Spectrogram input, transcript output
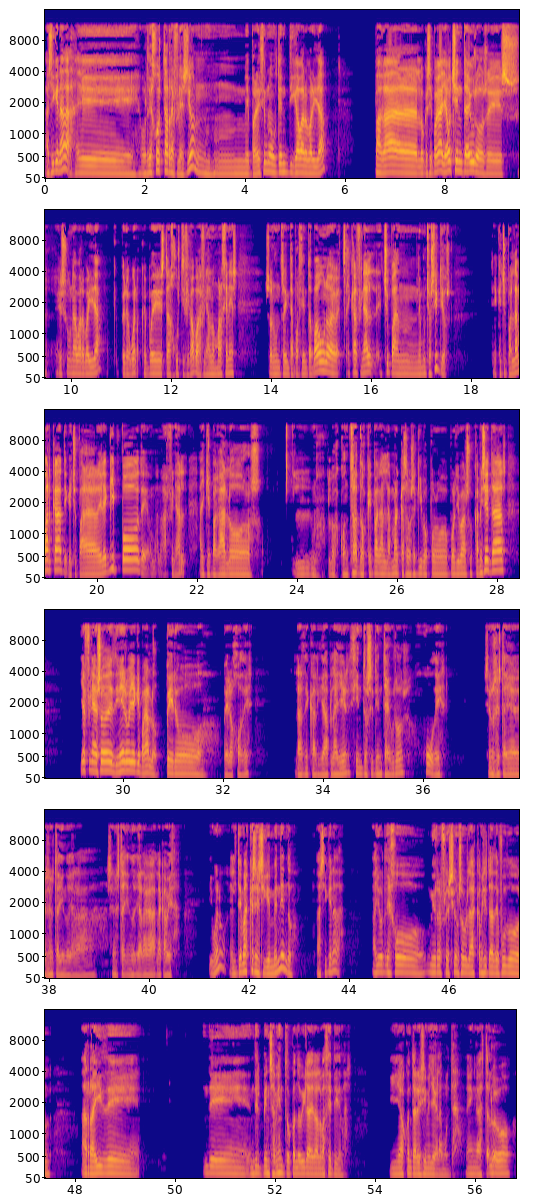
Así que nada, eh, os dejo esta reflexión. Me parece una auténtica barbaridad. Pagar lo que se paga ya 80 euros es, es una barbaridad. Pero bueno, que puede estar justificado, porque al final los márgenes son un 30% para uno. Es que al final chupan de muchos sitios. Tienes que chupar la marca, tienes que chupar el equipo. bueno, al final hay que pagar los, los contratos que pagan las marcas a los equipos por, llevar sus camisetas. Y al final eso es dinero y hay que pagarlo. Pero, pero joder, las de calidad player, 170 euros, joder. Se nos está, yendo ya la, se nos está yendo ya la, la cabeza. Y bueno, el tema es que se siguen vendiendo. Así que nada. Ahí os dejo mi reflexión sobre las camisetas de fútbol a raíz de, de del pensamiento cuando vi la del Albacete y demás. Y ya os contaré si me llega la multa. Venga, hasta luego.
